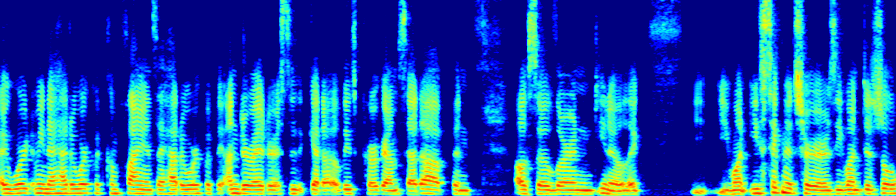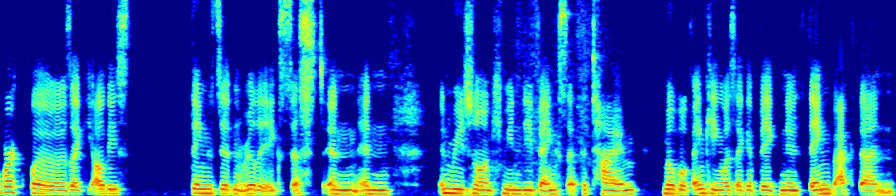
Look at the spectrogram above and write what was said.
I worked I mean I had to work with compliance I had to work with the underwriters to get all these programs set up and also learned you know like you, you want e-signatures you want digital workflows like all these things didn't really exist in in in regional and community banks at the time. Mobile banking was like a big new thing back then.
